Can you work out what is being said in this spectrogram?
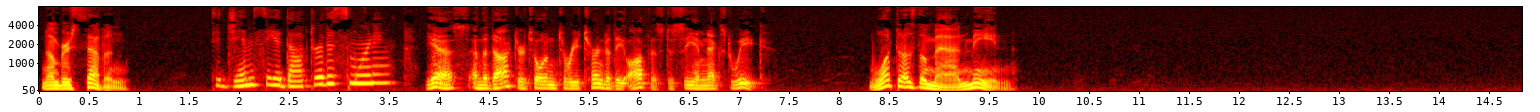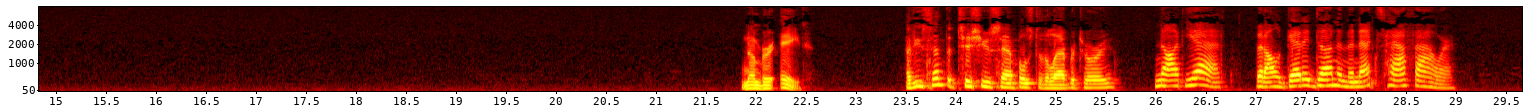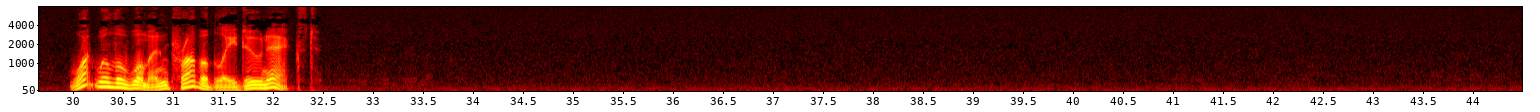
Number 7. Did Jim see a doctor this morning? Yes, and the doctor told him to return to the office to see him next week. What does the man mean? Number 8. Have you sent the tissue samples to the laboratory? Not yet, but I'll get it done in the next half hour. What will the woman probably do next?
